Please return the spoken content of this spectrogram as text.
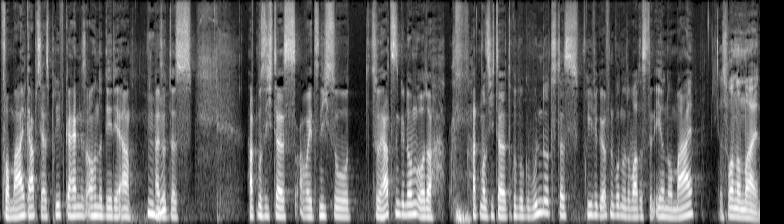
Formal gab es ja das Briefgeheimnis auch in der DDR. Mhm. Also das hat man sich das aber jetzt nicht so zu Herzen genommen oder hat man sich darüber gewundert, dass Briefe geöffnet wurden oder war das denn eher normal? Das war normal.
